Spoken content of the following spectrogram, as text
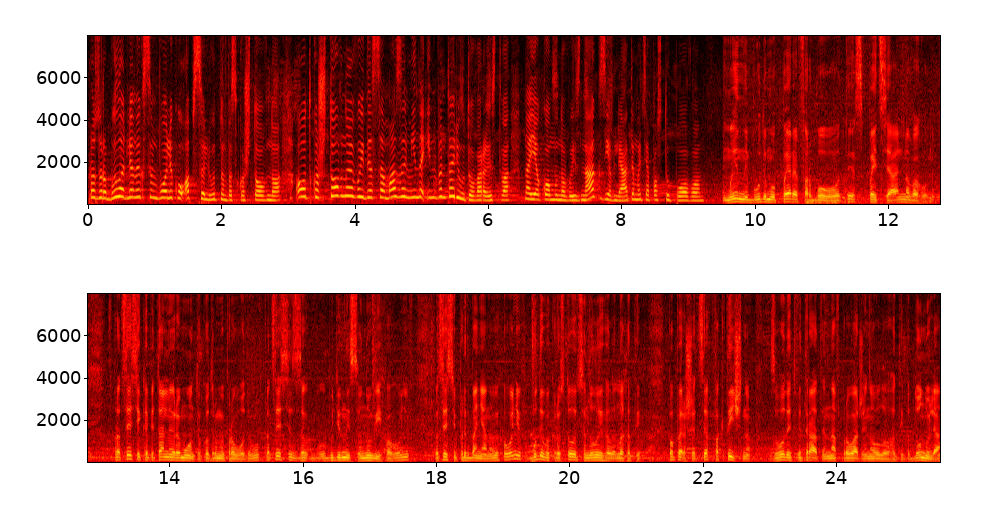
розробило для них символіку абсолютно безкоштовно. А от коштовною вийде сама заміна інвентарю товариства, на якому новий знак з'являтиметься поступово. Ми не будемо перефарбовувати спеціально вагони. В процесі капітального ремонту, який ми проводимо, в процесі будівництва нових вагонів, в процесі придбання нових вагонів буде використовуватися новий логотип. По-перше, це фактично зводить витрати на впровадження нового логотипу до нуля.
